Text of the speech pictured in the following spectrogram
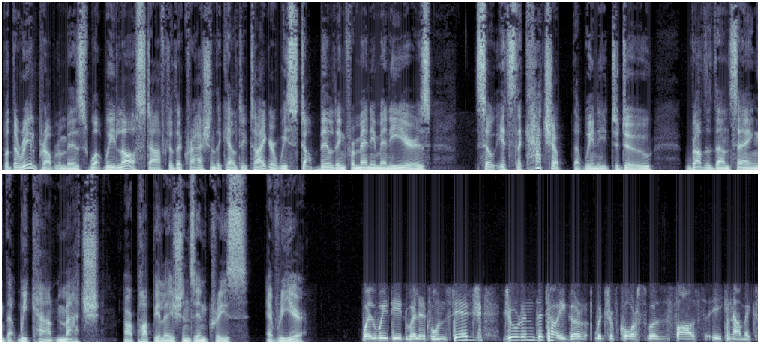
but the real problem is what we lost after the crash in the Celtic Tiger. We stopped building for many, many years. So it's the catch up that we need to do rather than saying that we can't match our population's increase every year. Well, we did well at one stage during the Tiger, which of course was false economics.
